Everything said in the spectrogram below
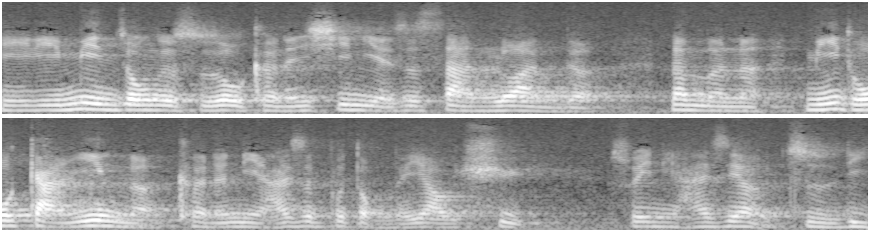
你临命终的时候可能心也是散乱的。那么呢，弥陀感应了，可能你还是不懂得要去，所以你还是要有智力。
